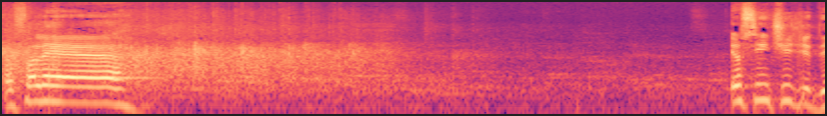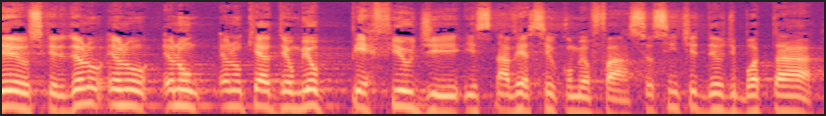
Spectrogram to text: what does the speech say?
Eu falei: É. Eu senti de Deus, querido. Eu não, eu, não, eu, não, eu não quero ter o meu perfil de ensinar versículo como eu faço. Eu senti de Deus de botar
